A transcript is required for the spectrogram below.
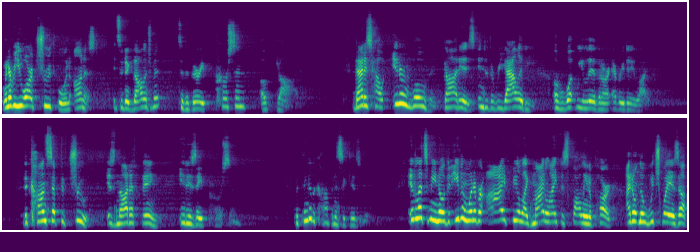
whenever you are truthful and honest, it's an acknowledgement to the very person of God. That is how interwoven God is into the reality of what we live in our everyday life. The concept of truth is not a thing, it is a person. But think of the confidence it gives me. It lets me know that even whenever I feel like my life is falling apart, I don't know which way is up.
